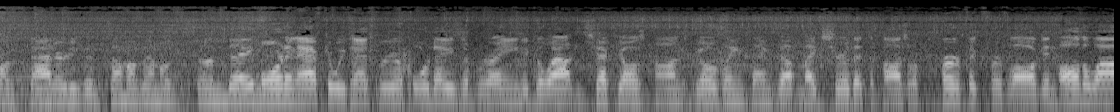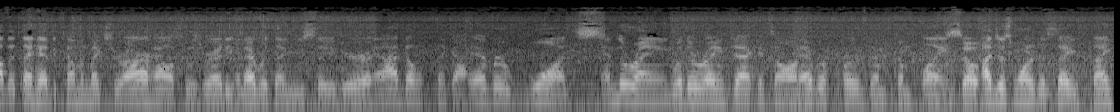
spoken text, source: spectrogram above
On Saturdays and some of them on Sunday morning after we've had three or four days of rain to go out and check y'all's ponds, go clean things up, make sure that the ponds were perfect for vlogging. All the while that they had to come and make sure our house was ready and everything you see here. And I don't think I ever once in the rain with their rain jackets on ever heard them complain. So I just wanted to say thank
